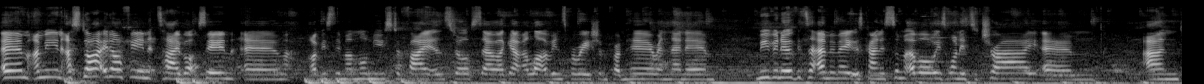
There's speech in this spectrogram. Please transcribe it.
Um, I mean, I started off in Thai boxing. Um, obviously, my mum used to fight and stuff, so I get a lot of inspiration from her. And then um, moving over to MMA was kind of something I've always wanted to try. And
